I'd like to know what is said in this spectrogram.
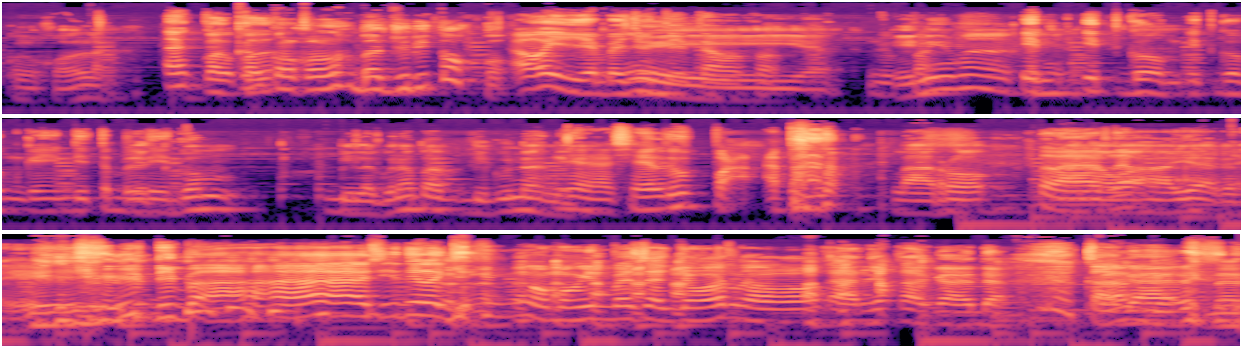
Kol-kola. Eh, Kan kol. kol-kola baju di toko. Oh iya baju kita kok. Iya. Ini mah It it gom, it gom kayaknya ditebelin. Gom bila guna apa diguna nih? Ya, saya lupa apa. Laro, Laro. Mana Wahaya kan. Eh, dibahas ini lagi ngomongin bahasa jorok akhirnya kagak ada kagak Kagak. Nah,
